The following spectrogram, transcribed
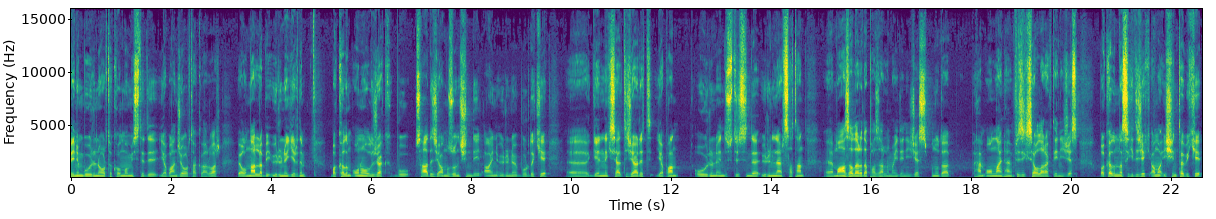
Benim bu ürüne ortak olmamı istediği yabancı ortaklar var ve onlarla bir ürüne girdim. Bakalım o ne olacak. Bu sadece Amazon için değil aynı ürünü buradaki e, geleneksel ticaret yapan o ürün endüstrisinde ürünler satan e, mağazalara da pazarlamayı deneyeceğiz. Bunu da hem online hem fiziksel olarak deneyeceğiz. Bakalım nasıl gidecek ama işin tabii ki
